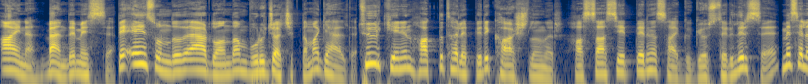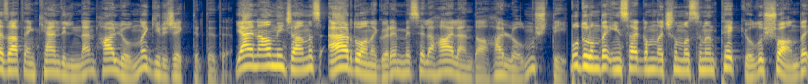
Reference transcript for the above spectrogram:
aynen ben de Messi. Ve en sonunda da Erdoğan'dan vurucu açıklama geldi. Türkiye'nin haklı talepleri karşılanır, hassasiyetlerine saygı gösterilirse mesele zaten kendiliğinden halloluna girecektir dedi. Yani anlayacağınız Erdoğan'a göre mesele halen daha hallolmuş değil. Bu durumda Instagram'ın açılmasının tek yolu şu anda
